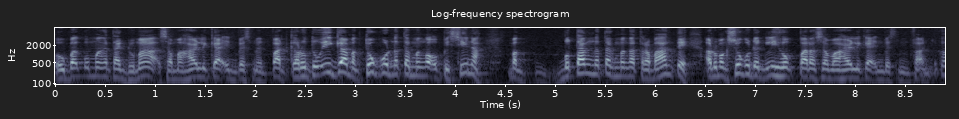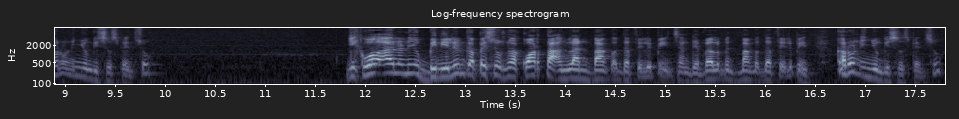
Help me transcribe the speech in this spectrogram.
o bago mga tagduma sa Maharlika Investment Fund. Karong tuiga magtukod na tang mga opisina, magbutang na tang mga trabahante aron magsugod og lihok para sa Maharlika Investment Fund. Karon inyong gisuspenso. Gikuhaan na niyo binilyon ka pesos nga kwarta ang Land Bank of the Philippines, ang Development Bank of the Philippines. Karon inyong gisuspenso.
